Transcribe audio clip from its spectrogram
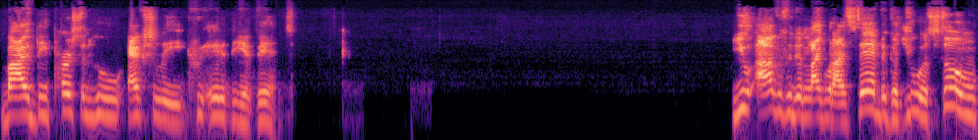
by the person who actually created the event. You obviously didn't like what I said because you assumed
